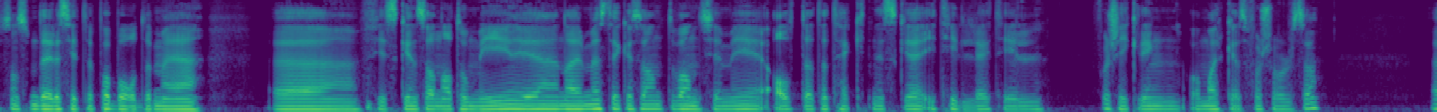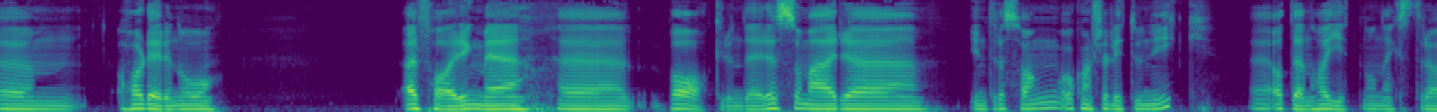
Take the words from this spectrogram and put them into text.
sånn som dere sitter på, både med uh, fiskens anatomi, nærmest, ikke sant, vannkjemi, alt dette tekniske i tillegg til forsikring og markedsforståelse. Um, har dere noe erfaring med eh, bakgrunnen deres som er eh, interessant og kanskje litt unik? Eh, at den har gitt noen ekstra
